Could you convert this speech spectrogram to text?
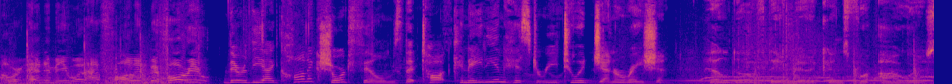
our enemy will have fallen before you. They're the iconic short films that taught Canadian history to a generation held off the Americans for hours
